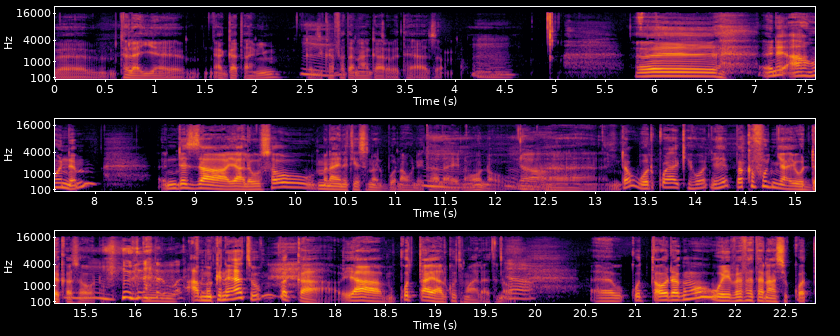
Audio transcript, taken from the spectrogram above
በተለያየ አጋጣሚም ከዚህ ከፈተና ጋር በተያያዘ። እኔ አሁንም እንደዛ ያለው ሰው ምን አይነት የስነ ልቦና ሁኔታ ላይ ነው ነው? እንደው ወድቆ ያቅ ይሆን? ይሄ በክፉኛ የወደቀ ሰው ነው። ምክንያቱም በቃ ያ ቁጣ ያልኩት ማለት ነው። ቁጣው ደግሞ ወይ በፈተና ሲቆጣ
